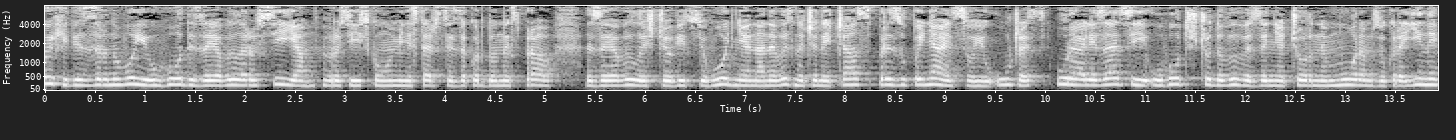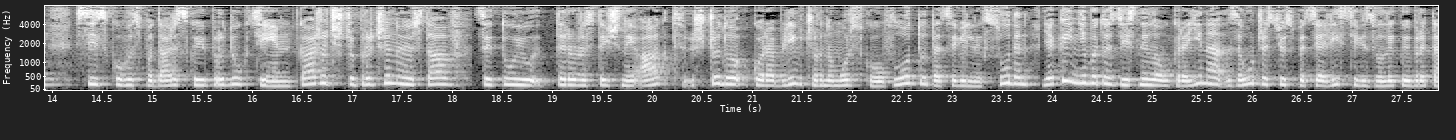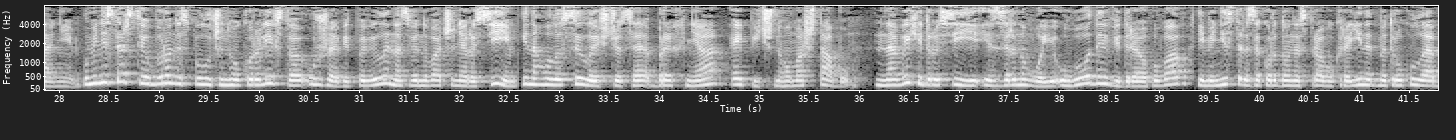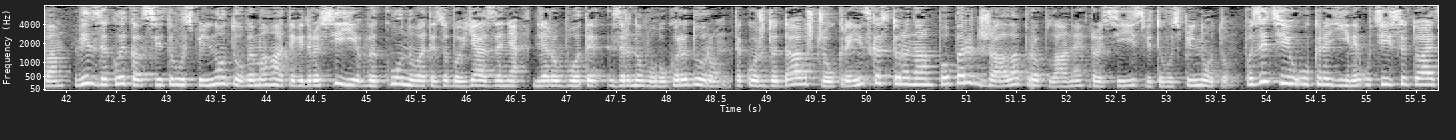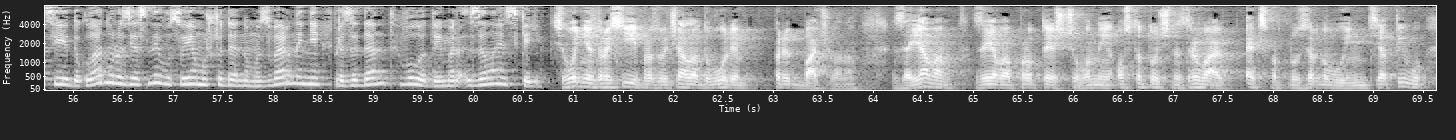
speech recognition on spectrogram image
вихід із зернової угоди заявила Росія в російському міністерстві закордонних справ. Заявили, що від сьогодні на невизначений час призупиняють свою участь у реалізації угод щодо вивезення Чорним морем з України сільськогосподарської продукції. кажуть, що причиною став цитую терористичний акт щодо кораблів Чорноморського флоту та цивільних суден, який нібито здійснила Україна за участю спеціалістів із Великої Британії. У міністерстві оборони Сполученого Королівства уже відповіли на звинувачення Росії і наголосили, що це брехня епічного масштабу. На вихід Росії із зернової угоди відреагував і міністр закордонних справ України Дмитро Кулеба. Він закликав світову спільноту вимагати від Росії виконувати зобов'язання для роботи зернового коридору. Також додав, що українська сторона попереджала про плани Росії світову спільноту. Позицію України у цій ситуації докладно роз'яснив у своєму щоденному зверненні президент Володимир Зеленський. Сьогодні з Росії прозвучала доволі передбачувана заява. Заява про те, що вони остаточно зривають експортну зернову ініціативу.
